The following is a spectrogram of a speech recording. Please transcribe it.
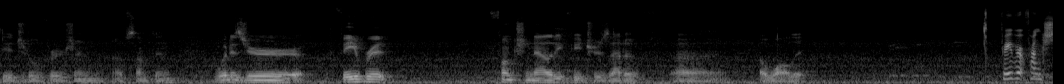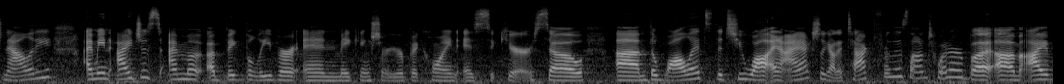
digital version of something. What is your favorite functionality features out of uh, a wallet? Favorite functionality i mean i just i'm a, a, big believer in making sure your bitcoin is secure. So um, the wallets the two wallet and i actually got attacked for this on twitter but um, I've,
